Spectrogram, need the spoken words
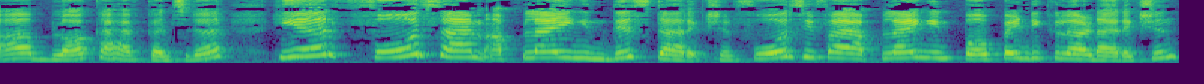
A block I have considered. Here force I am applying in this direction. Force if I am applying in perpendicular direction.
